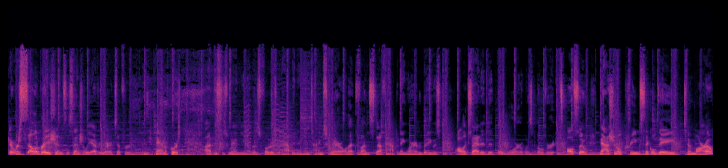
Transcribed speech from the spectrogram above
There were celebrations essentially everywhere, except for in Japan, of course. Uh, this is when you know those photos would happen in, Times Square, all that fun stuff happening, where everybody was all excited that the war was over. It's also National Creamsicle Day tomorrow.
